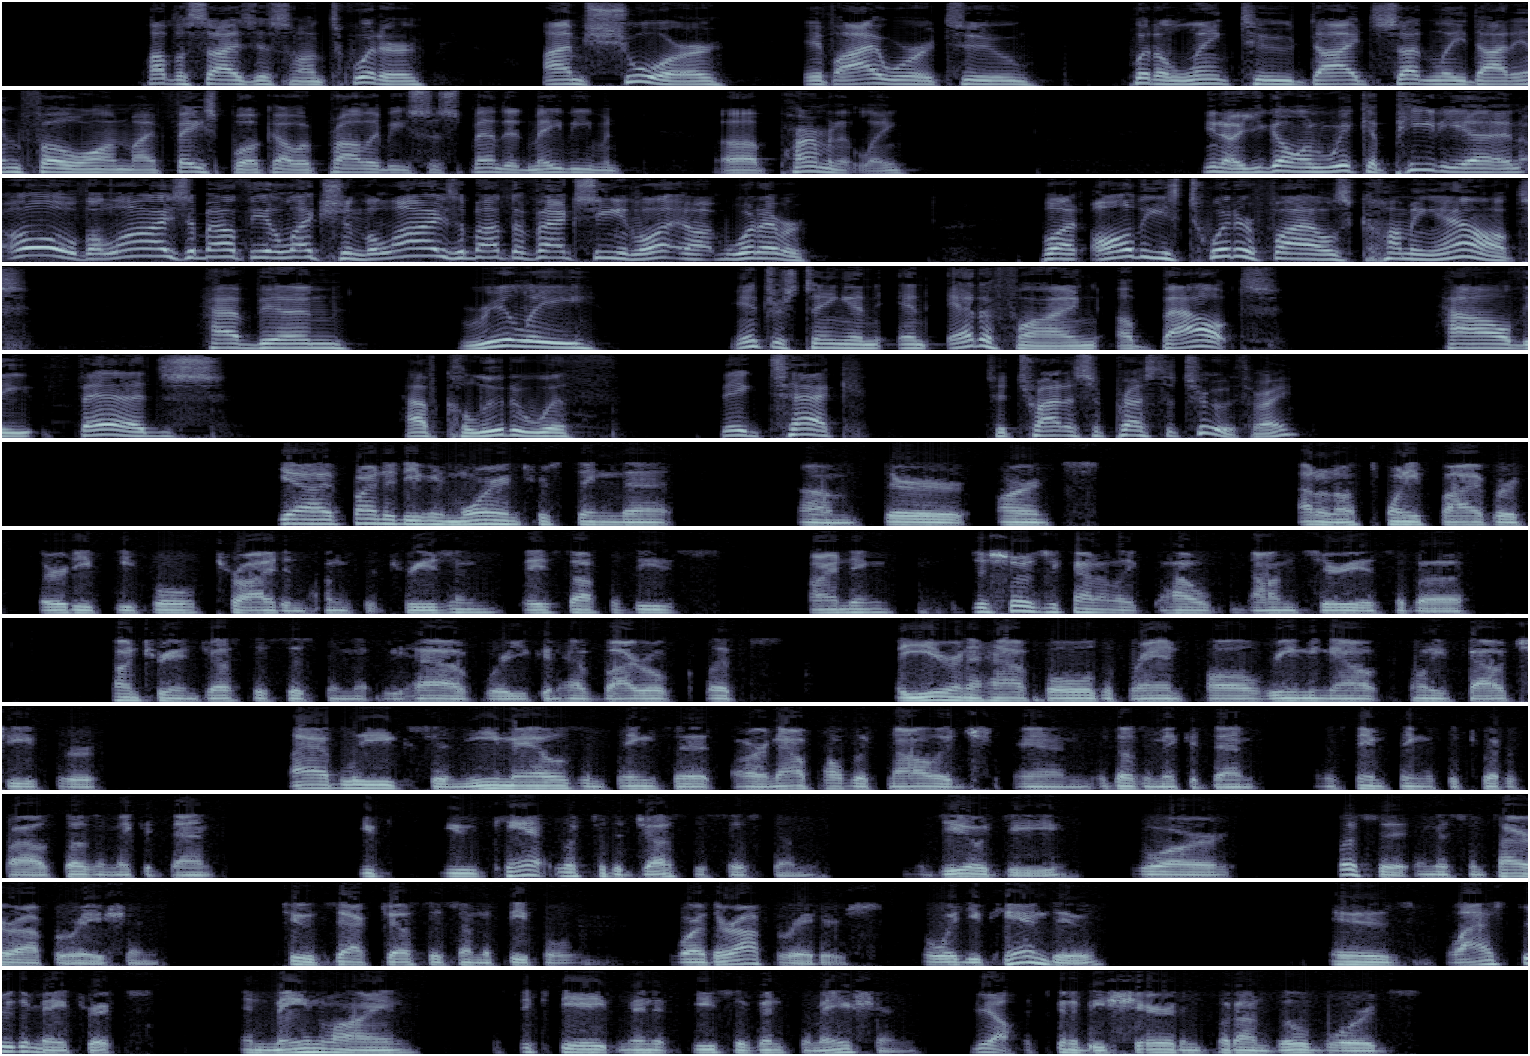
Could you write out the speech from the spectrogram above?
publicize this on Twitter. I'm sure if I were to put a link to diedsuddenly.info on my Facebook, I would probably be suspended, maybe even uh, permanently. You know, you go on Wikipedia and, oh, the lies about the election, the lies about the vaccine, uh, whatever. But all these Twitter files coming out have been really interesting and, and edifying about how the feds have colluded with big tech to try to suppress the truth, right? Yeah, I find it even more interesting that um, there aren't, I don't know, 25 or 30 people tried and hung for treason based off of these findings. It just shows you kind of like how non-serious of a country and justice system that we have, where you can have viral clips a year and a half old of Rand Paul reaming out Tony Fauci for lab leaks and emails and things that are now public knowledge, and it doesn't make a dent. And the same thing with the Twitter files doesn't make a dent. You can't look to the justice system, the DoD, who are complicit in this entire operation, to exact justice on the people who are their operators. But what you can do is blast through the matrix and mainline a 68 minute piece of information yeah. that's going to be shared and put on billboards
